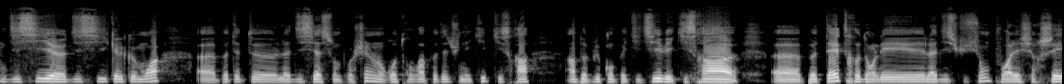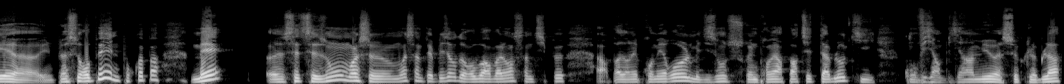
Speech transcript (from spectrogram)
d'ici euh, d'ici quelques mois, euh, peut-être euh, la d'ici saison prochaine, on retrouvera peut-être une équipe qui sera un peu plus compétitive et qui sera peut-être dans les la discussion pour aller chercher une place européenne, pourquoi pas? Mais euh, cette saison, moi, moi, ça me fait plaisir de revoir Valence un petit peu. Alors pas dans les premiers rôles, mais disons sur une première partie de tableau qui convient bien mieux à ce club-là.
